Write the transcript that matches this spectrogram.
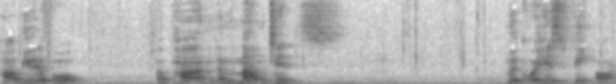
How beautiful upon the mountains. Look where his feet are.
